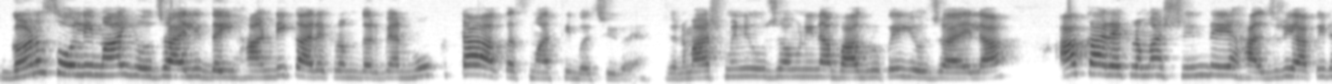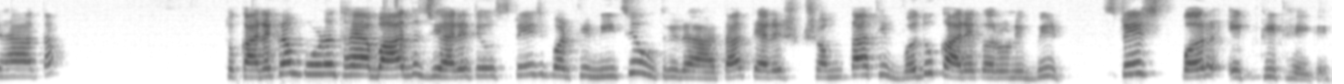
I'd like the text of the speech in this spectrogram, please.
ગણસોલીમાં યોજાયેલી દહીહાંડી કાર્યક્રમ દરમિયાન મોટા અકસ્માતથી બચી ગયા. જન્માષ્ટમીની ઉજવણીના ભાગરૂપે યોજાયેલા આ કાર્યક્રમમાં શિંદેએ હાજરી આપી રહ્યા હતા. તો કાર્યક્રમ પૂર્ણ થયા બાદ જ્યારે તેઓ સ્ટેજ પરથી નીચે ઉતરી રહ્યા હતા, ત્યારે ક્ષમતાથી વધુ કાર્યકરોની ભીડ સ્ટેજ પર એકઠી થઈ ગઈ.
